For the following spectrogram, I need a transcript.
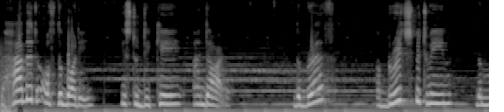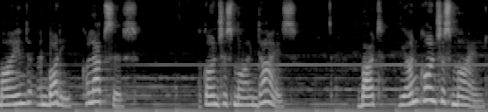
The habit of the body is to decay and die. The breath, a bridge between the mind and body, collapses the conscious mind dies. But the unconscious mind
